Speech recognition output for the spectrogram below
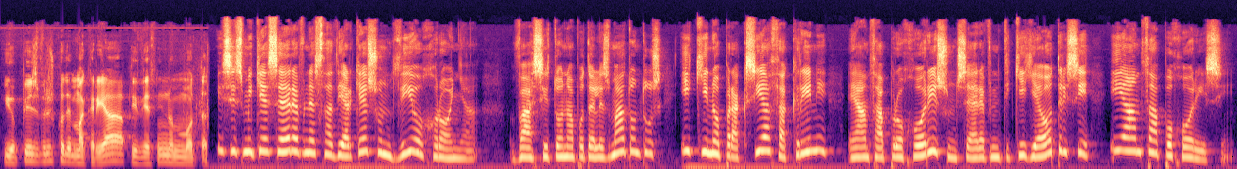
οι οποίες βρίσκονται μακριά από τη διεθνή νομιμότητα. Οι σεισμικές έρευνες θα διαρκέσουν δύο χρόνια. Βάσει των αποτελεσμάτων τους, η κοινοπραξία θα κρίνει εάν θα προχωρήσουν σε ερευνητική γεώτρηση ή αν θα αποχωρήσει.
